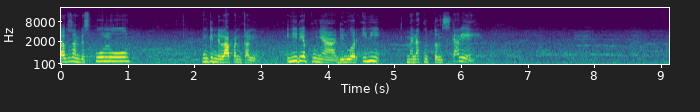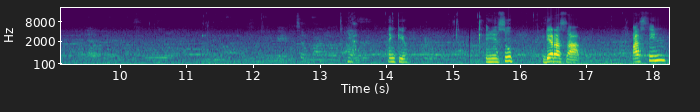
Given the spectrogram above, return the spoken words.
Satu sampai sepuluh, mungkin delapan kali. Ini dia punya di luar ini menakutkan sekali. Ya, thank you. Ini sup, dia rasa asin,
